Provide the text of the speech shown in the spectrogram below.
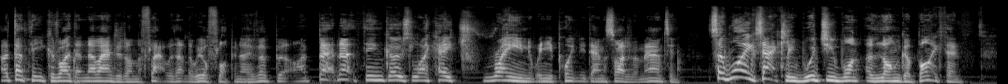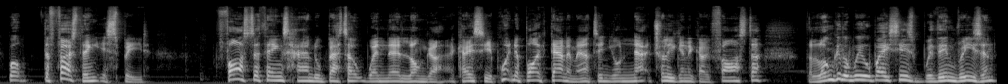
I don't think you could ride that no-handed on the flat without the wheel flopping over, but I bet that thing goes like a train when you point it down the side of a mountain. So why exactly would you want a longer bike then? Well, the first thing is speed. Faster things handle better when they're longer, okay? So you're pointing a bike down a mountain, you're naturally gonna go faster. The longer the wheelbase is, within reason,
